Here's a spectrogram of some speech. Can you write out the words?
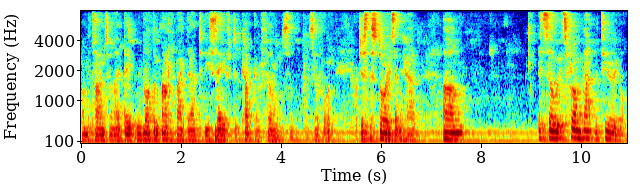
on the times when I, they, we brought them out of Baghdad to be safe, to cut their films and, so forth. Just the stories that we had. Um, it's, so it's from that material,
